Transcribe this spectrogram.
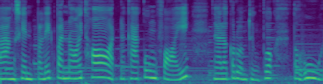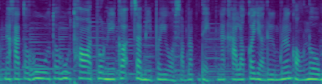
บ้าง เช่นปลาเล็กปลาน้อยทอดนะคะ กุ้งฝอยนะแล้วก็รวมถึงพวกเต้าหู้นะคะเต้าหู้เต้าหู้ทอด พวกนี้ก็จะมีประโยชน์สำหรับเด็กนะคะ แล้วก็อย่าลืมเรื่องของนม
